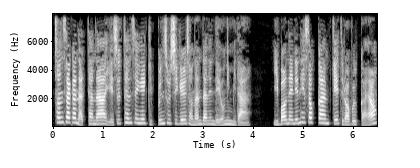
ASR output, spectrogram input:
천사가 나타나 예수 탄생의 기쁜 소식을 전한다는 내용입니다. 이번에는 해석과 함께 들어볼까요?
